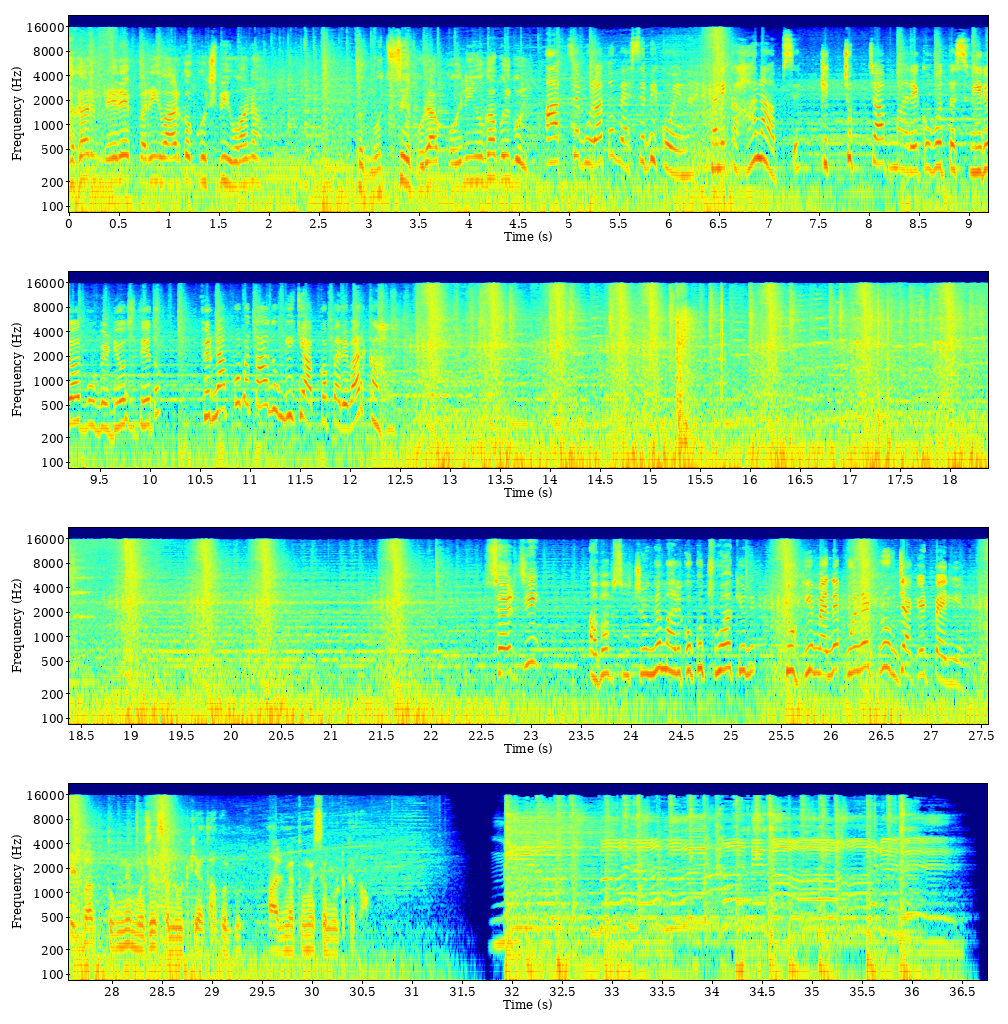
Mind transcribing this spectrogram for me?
अगर मेरे परिवार को कुछ भी हुआ ना तो मुझसे बुरा कोई नहीं होगा, बुलबुल। आपसे बुरा तो वैसे भी कोई नहीं। मैंने कहा ना आपसे कि चुपचाप मारे को वो तस्वीरें और वो वीडियोस दे दो। फिर मैं आपको बता दूँगी कि आपका परिवार कहाँ है। सर जी अब आप सोच रहे होंगे हमारे को कुछ हुआ क्यों नहीं? क्योंकि मैंने बुलेट प्रूफ जैकेट पहनी है। एक बार तुमने मुझे सलूट किया था, बुलबुल। आज मैं तुम्हें सलूट कर रहा हूँ।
